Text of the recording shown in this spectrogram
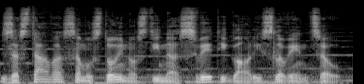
Zastava samostojnosti na Sveti gori Slovencev.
